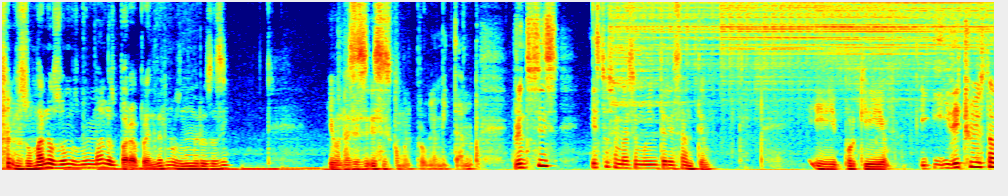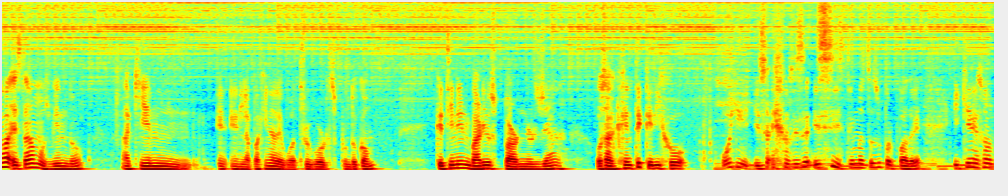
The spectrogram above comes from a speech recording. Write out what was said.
Los humanos somos muy malos para aprendernos números así. Y bueno, ese, es como el problemita, ¿no? Pero entonces, esto se me hace muy interesante. Eh, porque, y, de hecho yo estaba, estábamos viendo aquí en, en, la página de waterworlds.com que tienen varios partners ya. O sea, gente que dijo, oye, ese, sistema está súper padre. ¿Y quiénes son?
